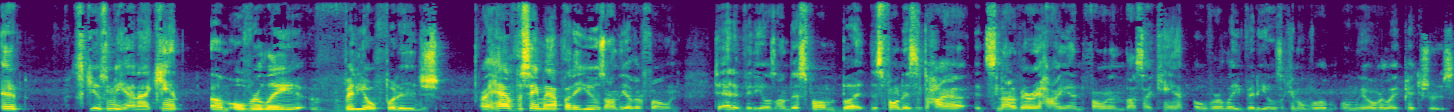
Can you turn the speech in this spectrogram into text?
And, excuse me, and I can't um, overlay video footage. I have the same app that I use on the other phone to edit videos on this phone, but this phone isn't high. It's not a very high end phone, and thus I can't overlay videos. I can over, only overlay pictures,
